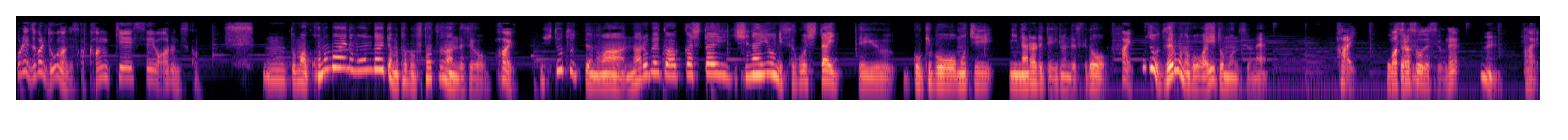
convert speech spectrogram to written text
これズバリどうなんですか？関係性はあるんですか？うーんと、まあ、この場合の問題点も多分二つなんですよ。はい。一つっていうのは、なるべく悪化したい、しないように過ごしたいっていうご希望をお持ちになられているんですけど、はい。むしろゼロの方がいいと思うんですよね。はい。まあ、そりゃそうでですよね。うん。はい。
